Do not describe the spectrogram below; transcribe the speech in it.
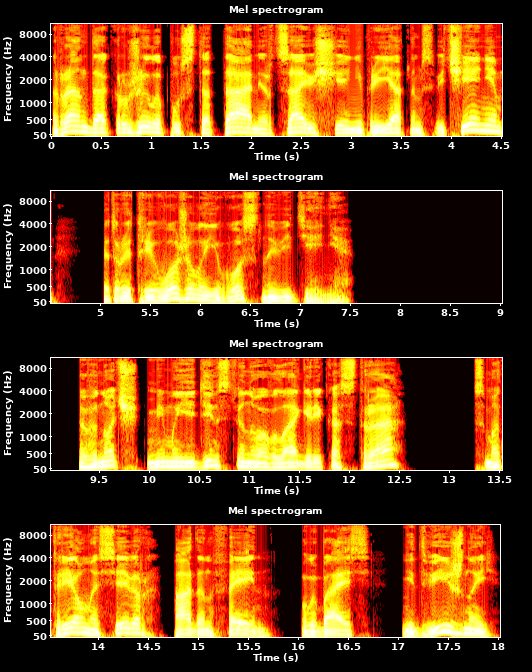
Ранда окружила пустота, мерцающая неприятным свечением, которое тревожило его сновидение. В ночь мимо единственного в лагере костра смотрел на север Падан Фейн, улыбаясь недвижной,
